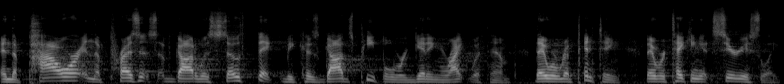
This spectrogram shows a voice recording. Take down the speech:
And the power and the presence of God was so thick because God's people were getting right with Him. They were repenting, they were taking it seriously.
